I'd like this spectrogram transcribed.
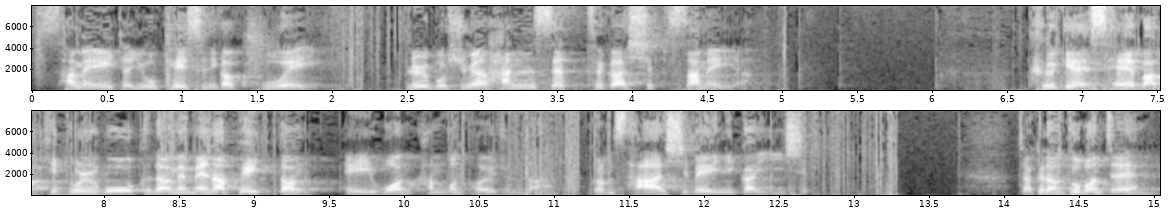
3A, 자, 요 케이스니까 9A를 보시면 한 세트가 13A야. 그게 세 바퀴 돌고 그 다음에 맨 앞에 있던 A1 한 번 더해준다. 그럼 40A니까 20. 자, 그 다음 두 번째.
